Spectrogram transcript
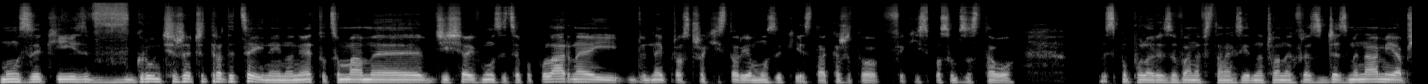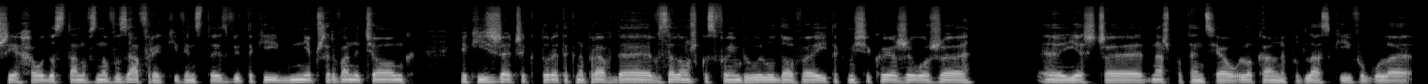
muzyki w gruncie rzeczy tradycyjnej, no nie? To, co mamy dzisiaj w muzyce popularnej najprostsza historia muzyki jest taka, że to w jakiś sposób zostało spopularyzowane w Stanach Zjednoczonych wraz z jazzmenami, a przyjechało do Stanów znowu z Afryki, więc to jest taki nieprzerwany ciąg jakichś rzeczy, które tak naprawdę w zalążku swoim były ludowe i tak mi się kojarzyło, że e, jeszcze nasz potencjał lokalny, podlaski i w ogóle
